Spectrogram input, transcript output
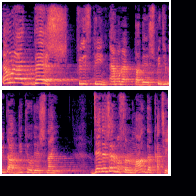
এমন এক দেশ, ফিলিস্তিন, এমন একটা দেশ, পৃথিবীতে আর দ্বিতীয় দেশ নাই। যে দেশের মুসলমানদের কাছে,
